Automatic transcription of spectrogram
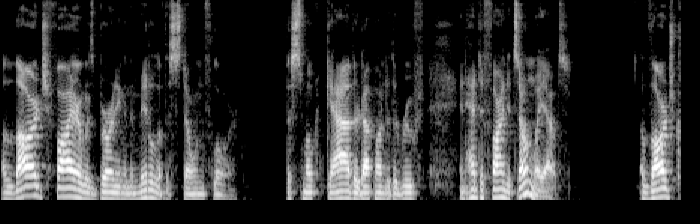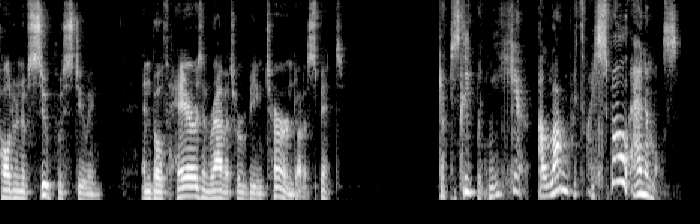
a large fire was burning in the middle of the stone floor. The smoke gathered up under the roof and had to find its own way out. A large cauldron of soup was stewing, and both hares and rabbits were being turned on a spit. To sleep with me here, along with my small animals,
